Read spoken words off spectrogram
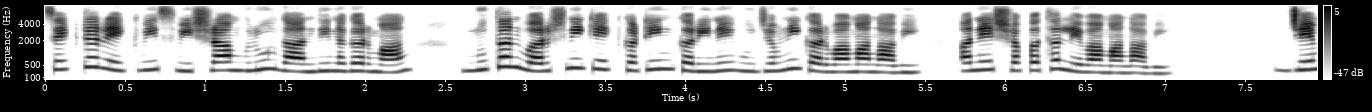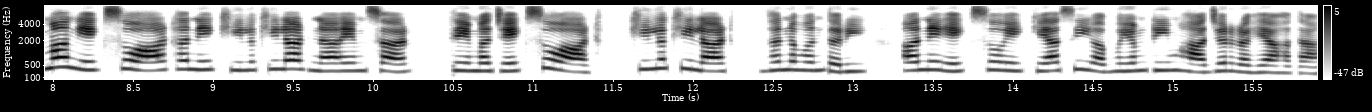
સેક્ટર એકવીસ વિશ્રામ ગૃહ ગાંધીનગરમાં નૂતન વર્ષની કેક કટિંગ કરીને ઉજવણી કરવામાં આવી અને શપથ લેવામાં આવી. જેમાં એકસો આઠ અને ખિલખિલાટના એમસાર તેમજ એકસો આઠ ખિલખિલાટ, ધનવંતરી અને એકસો એક્યાસી અભયમ ટીમ હાજર રહ્યા હતા.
